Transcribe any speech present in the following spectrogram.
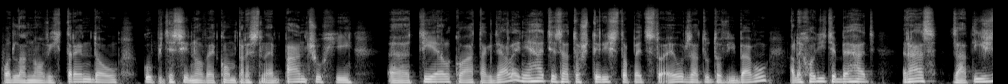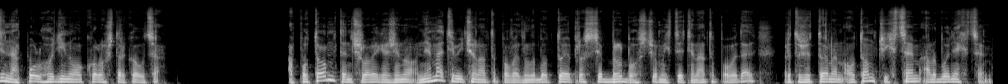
podľa nových trendov, kúpite si nové kompresné pančuchy, e, tielko a tak ďalej. Nehajte za to 400-500 eur za túto výbavu, ale chodíte behať raz za týždeň na pol hodinu okolo Štrkovca. A potom ten človek, že no, nemáte mi čo na to povedať, lebo to je proste blbosť, čo mi chcete na to povedať, pretože to je len o tom, či chcem alebo nechcem.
